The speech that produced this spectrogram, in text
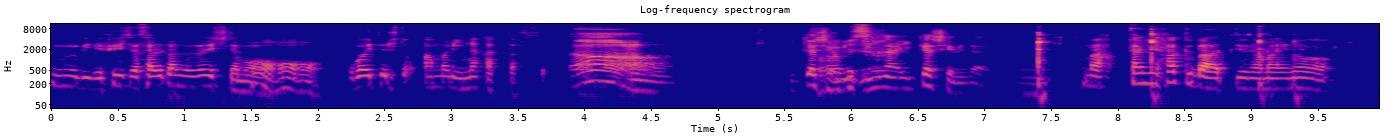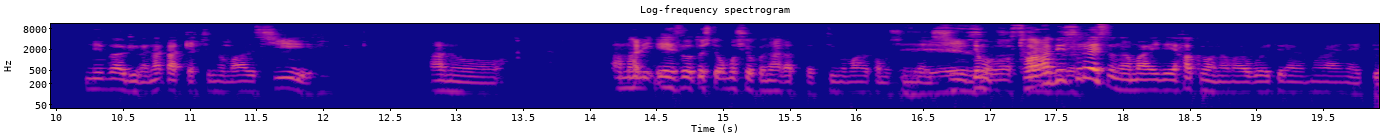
ービーでフューチャーされたのでしても、覚えてる人あんまりいなかったっす。ああうん。一回しか見みんな一回しか見ない。まあ、単に白馬っていう名前のネバーリューがなかったっていうのもあるし、あの、あまり映像として面白くなかったっていうのもあるかもしれないし、でもはトラビス・ライスの名前で白馬の名前覚えてもらえないって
